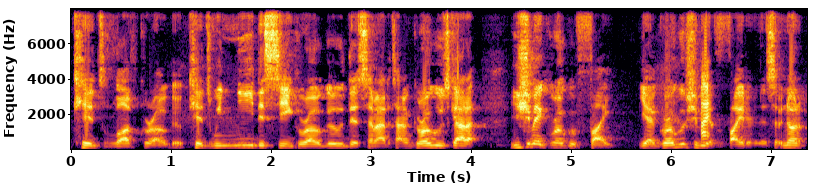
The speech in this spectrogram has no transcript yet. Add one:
kids love Grogu. Kids, we need to see Grogu this amount of time. Grogu's gotta. You should make Grogu fight. Yeah, Grogu should be a fighter. in This no, no,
